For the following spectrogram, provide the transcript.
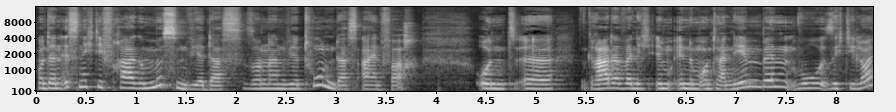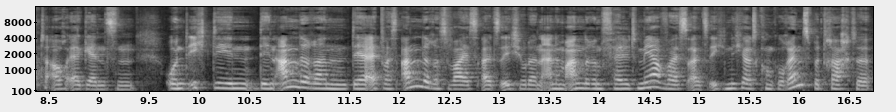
Und dann ist nicht die Frage, müssen wir das, sondern wir tun das einfach. Und äh, gerade wenn ich im, in einem Unternehmen bin, wo sich die Leute auch ergänzen und ich den, den anderen, der etwas anderes weiß als ich oder in einem anderen Feld mehr weiß als ich, nicht als Konkurrenz betrachte,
